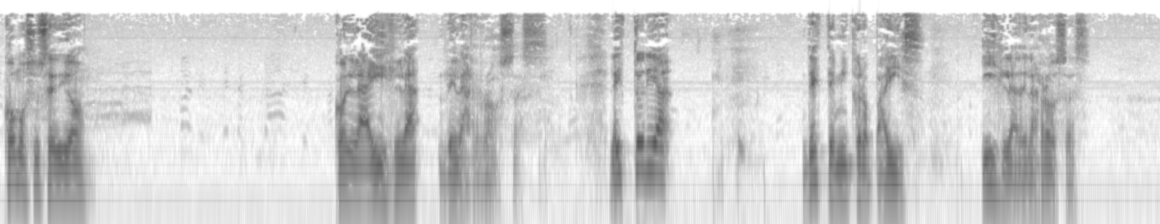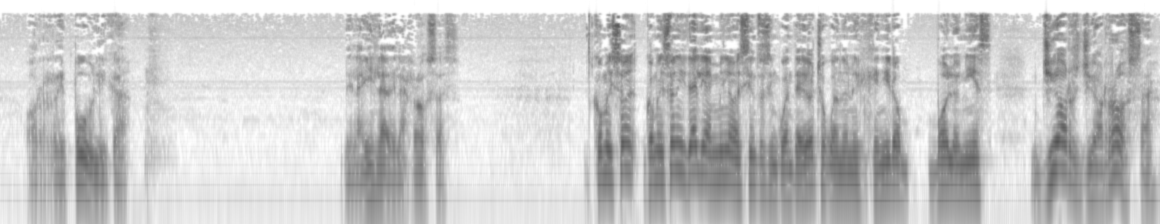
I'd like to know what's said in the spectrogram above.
¿Cómo sucedió con la isla de las Rosas? La historia de este micropaís, Isla de las Rosas, o República de la Isla de las Rosas, Comenzó, en Italia en 1958 cuando el ingeniero bolognés Giorgio Rosa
